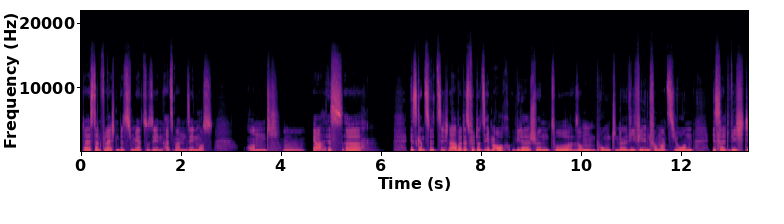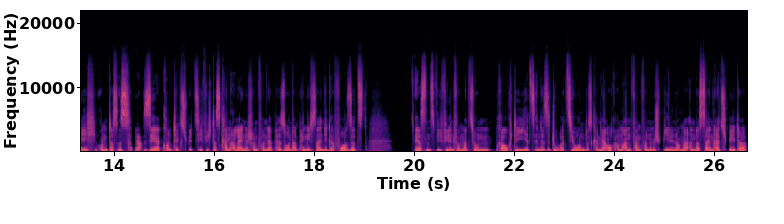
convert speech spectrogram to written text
da ist dann vielleicht ein bisschen mehr zu sehen, als man sehen muss. Und Mhm. ja, ist, äh, ist ganz witzig. Ne? Aber das führt uns eben auch wieder schön zu so einem Punkt, ne? wie viel Information ist halt wichtig und das ist Ja. sehr kontextspezifisch. Das kann alleine schon von der Person abhängig sein, die davor sitzt. Erstens, wie viel Informationen braucht die jetzt in der Situation? Das kann ja auch am Anfang von einem Spiel nochmal anders sein als später.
